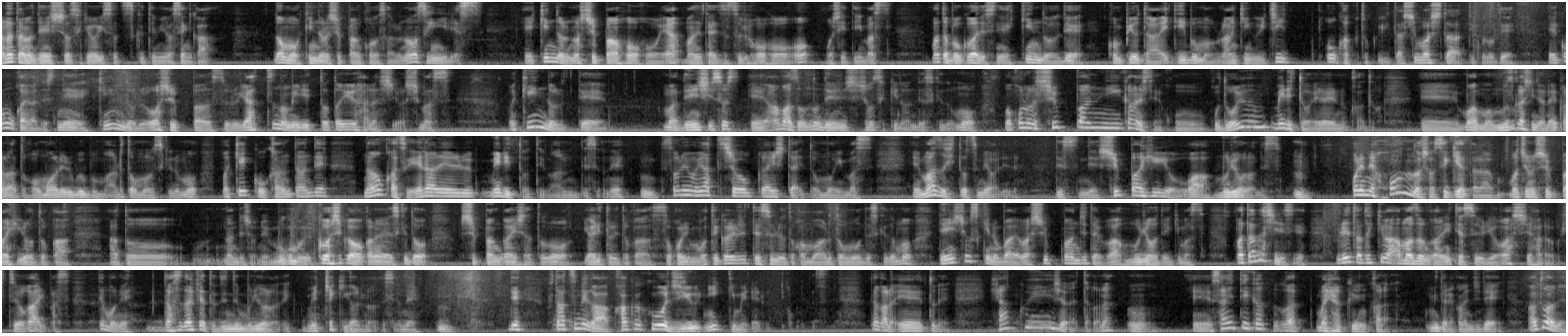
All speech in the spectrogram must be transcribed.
あなたの電子書籍を一冊作ってみませんか？どうも Kindle 出版コンサルの杉です、え、Kindle の出版方法やマネタイズする方法を教えています。また僕はですね Kindle でコンピューター IT 部門ランキング1位を獲得いたしました。ということで、え、今回はですね Kindle を出版する8つのメリットという話をします、ま、Kindle ってまあ、電子書、えー、Amazon の電子書籍なんですけども、まあ、この出版に関してこうこうどういうメリットを得られるのかとか、えー、まあ、まあ難しいんじゃないかなとか思われる部分もあると思うんですけども、まあ、結構簡単でなおかつ得られるメリットっていうのがあるんですよね。うん、それをやっ紹介したいと思います。えー、まず1つ目はですね出版費用は無料なんです。うんこれね本の書籍やったらもちろん出版費用とかあと何でしょうね僕も詳しくは分からないですけど出版会社とのやり取りとかそこに持ってくれる手数料とかもあると思うんですけども電子書籍の場合は出版自体は無料でいきます。まあ、ただしですね売れた時は Amazon 側に手数料は支払う必要があります。でもね出すだけだったら全然無料なんでめっちゃ気軽なんですよね。うん、で2つ目が価格を自由に決めれるってことです。だからえー、っとね100円以上やったかな。うんえー、最低価格が、まあ、100円からみたいな感じであとはね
